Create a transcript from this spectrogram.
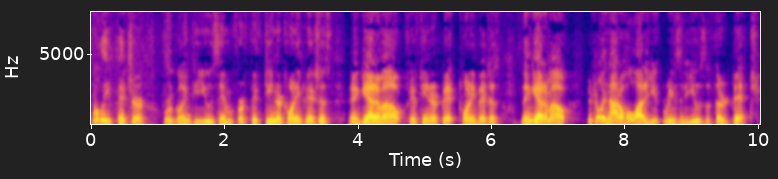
relief pitcher, we're going to use him for 15 or 20 pitches and get him out. 15 or 20 pitches, then get him out. There's really not a whole lot of reason to use the third pitch.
